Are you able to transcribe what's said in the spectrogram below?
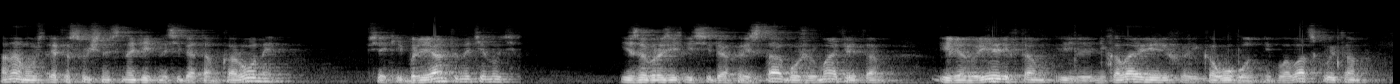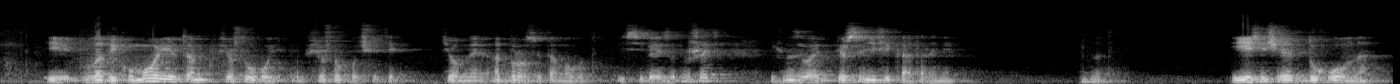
она может, эта сущность, надеть на себя там короны, всякие бриллианты натянуть, изобразить из себя Христа, Божию Матерь, там, Елену Рерих, там, или Николая Рериха, и кого угодно, и Блаватскую, там, и Владыку Морию, там, все что угодно, все что хочешь, эти темные отбросы там могут из себя изображать, их называют персонификаторами. Вот. И если человек духовно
